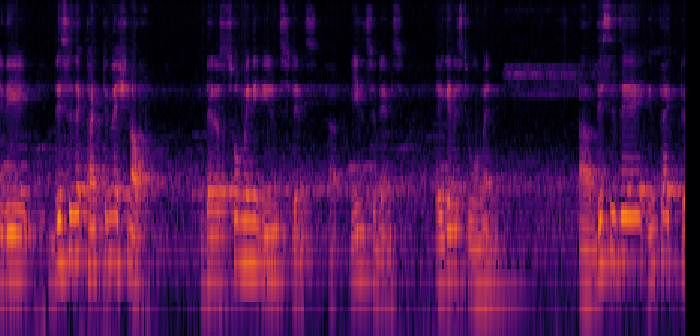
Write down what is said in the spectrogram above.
ఇది this is a continuation of there are so many incidents incidents against women this is a in fact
